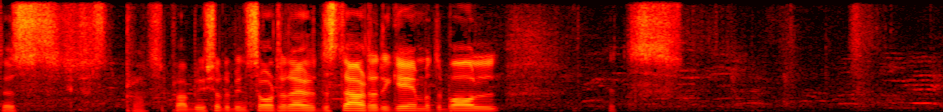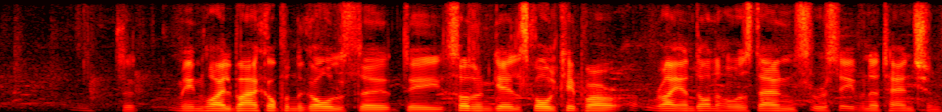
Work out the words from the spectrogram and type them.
This probably should have been sorted out at the start of the game with the ball. It's meanwhile, back up in the goals, the, the Southern Gaels goalkeeper Ryan Donoghue is down receiving attention.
